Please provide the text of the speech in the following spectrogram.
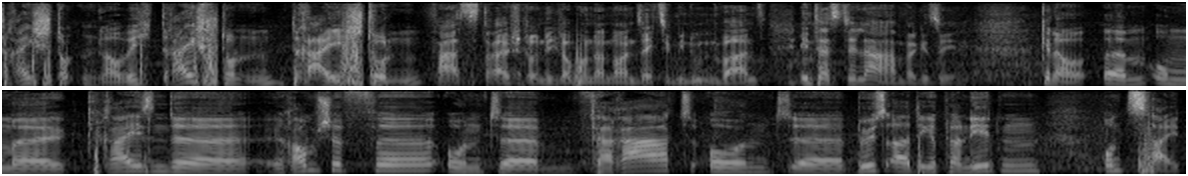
drei Stunden, glaube ich. Drei Stunden. Drei Stunden. Fast drei Stunden. Ich glaube, 169 Minuten waren es. Interstellar haben wir gesehen. Genau. Ähm, um äh, kreisende Raumschiffe und äh, Verrat und äh, bösartige Planeten und Zeit.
